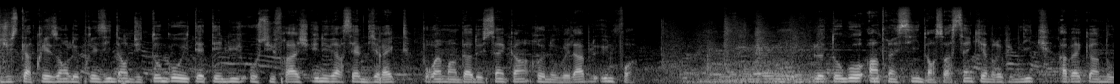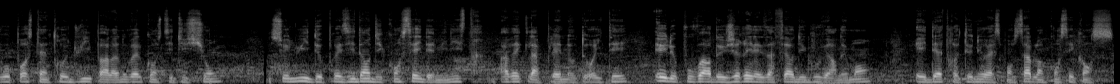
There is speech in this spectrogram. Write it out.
Jusqu'à présent, le président du Togo était élu au suffrage universel direct pour un mandat de cinq ans renouvelable une fois. Le Togo entre ainsi dans sa cinquième république avec un nouveau poste introduit par la nouvelle constitution, celui de président du Conseil des ministres avec la pleine autorité et le pouvoir de gérer les affaires du gouvernement et d'être tenu responsable en conséquence.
